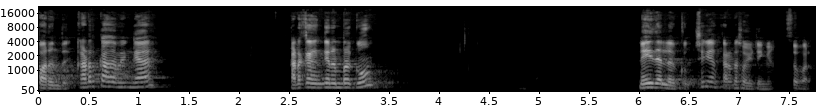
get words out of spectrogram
பருந்து. கடற்காகம் எங்க? கடற்காகம் எங்கே நம்ப இருக்கும்? நெய்தல் இருக்கும். சரியா? கரெக்டாக சொல்லிட்டீங்க. சூப்பர்.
